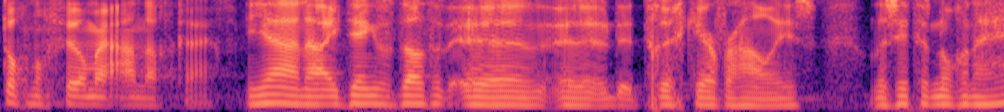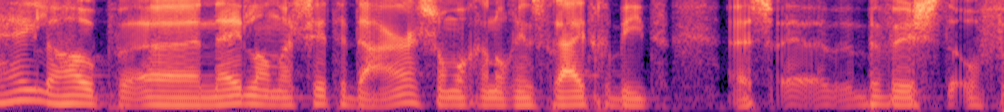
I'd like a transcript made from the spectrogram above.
toch nog veel meer aandacht krijgt. Ja, nou, ik denk dat dat het, uh, terugkeerverhaal is. er zitten nog een hele hoop uh, Nederlanders zitten daar. Sommigen nog in strijdgebied, bewust of,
